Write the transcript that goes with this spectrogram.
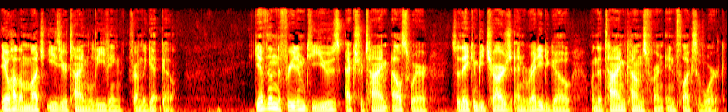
they will have a much easier time leaving from the get go. Give them the freedom to use extra time elsewhere so they can be charged and ready to go when the time comes for an influx of work.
